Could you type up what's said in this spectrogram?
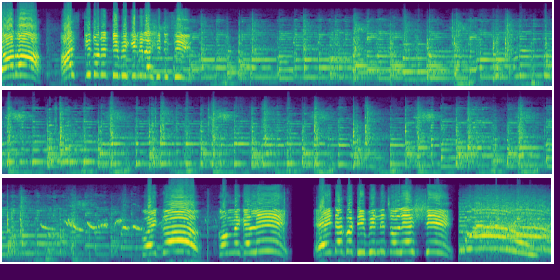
দাঁড়া, আজ কি তোদের টিভি কিনে লেখে দিছি? কমে গেলি? এই দেখো, টিভি নিয়ে চলে আসছি Uau!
